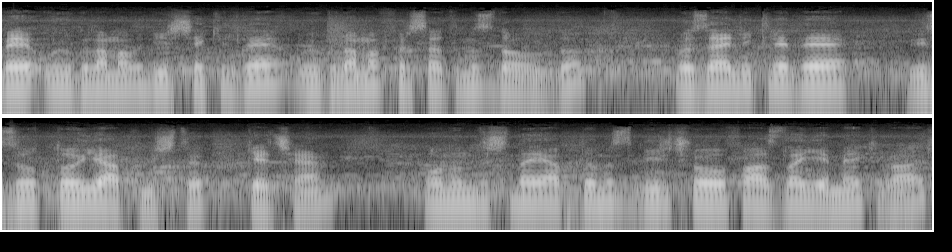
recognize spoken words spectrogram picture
ve uygulamalı bir şekilde uygulama fırsatımız da oldu. Özellikle de risottoyu yapmıştık geçen. Onun dışında yaptığımız birçoğu fazla yemek var.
